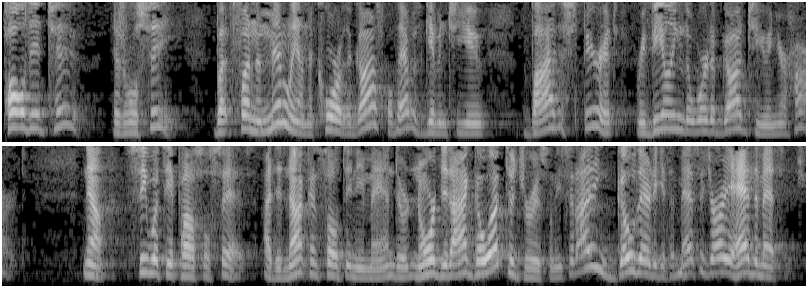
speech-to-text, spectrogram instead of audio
Paul did too, as we'll see. But fundamentally, on the core of the gospel, that was given to you by the Spirit revealing the Word of God to you in your heart. Now, see what the apostle says. I did not consult any man, nor did I go up to Jerusalem. He said, I didn't go there to get the message. I already had the message.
